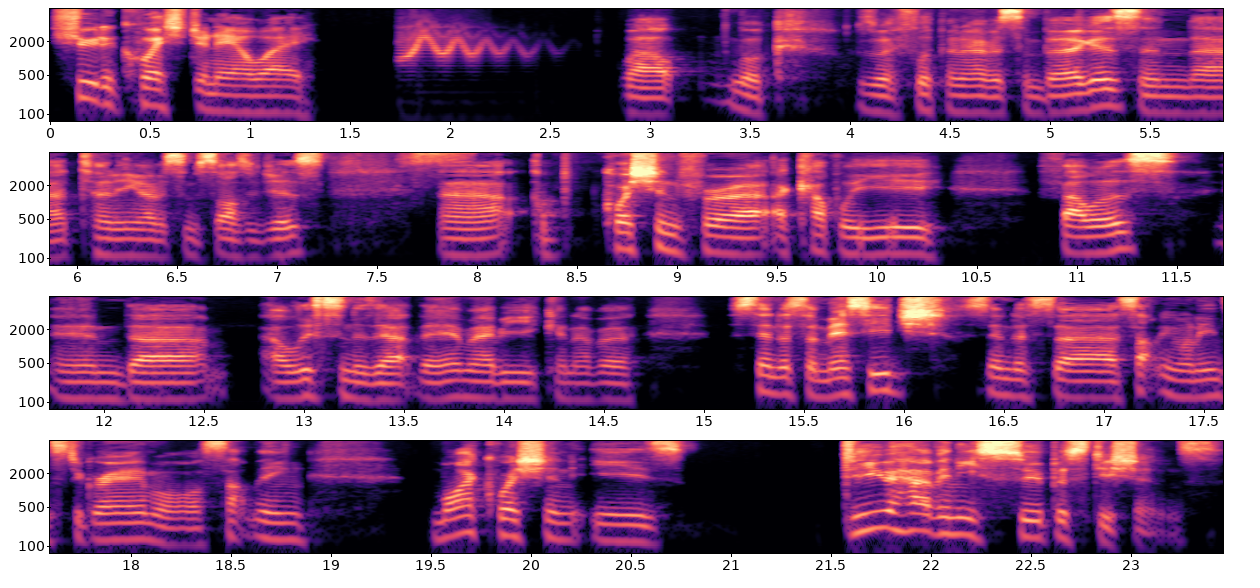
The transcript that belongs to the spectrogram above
Shoot a question our way. Well, look, as we're flipping over some burgers and uh, turning over some sausages, uh, a question for a, a couple of you fellas and uh, our listeners out there. Maybe you can have a send us a message, send us uh, something on Instagram or something. My question is Do you have any superstitions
